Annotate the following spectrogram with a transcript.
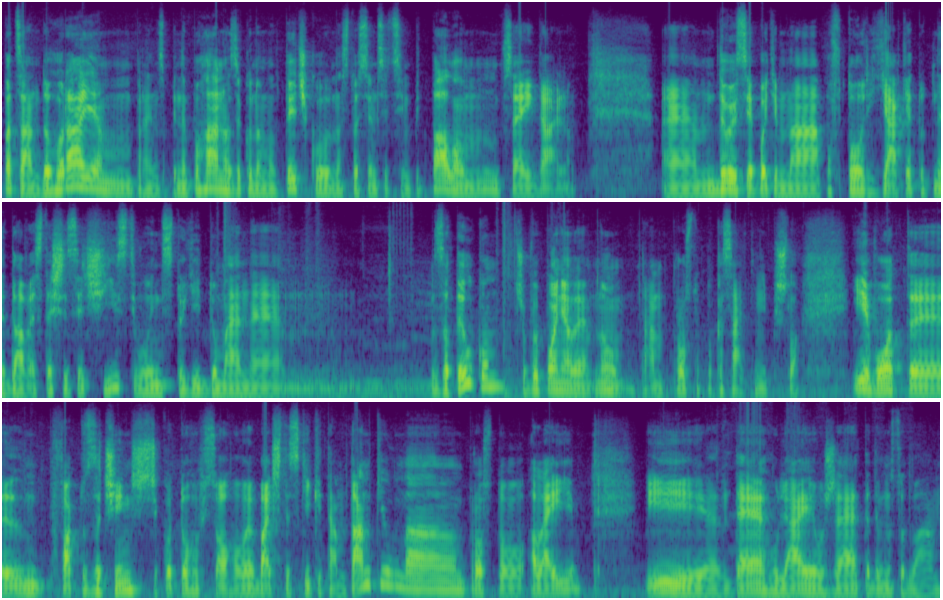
Пацан догорає, в принципі, непогано, зекономив тичку на 177 підпалом, все ідеально. Ем, дивився я потім на повторі, як я тут не дав СТ-66, він стоїть до мене затилком, щоб ви поняли. Ну, там просто по касатні пішло. І от, е, по факту, зачинщик того всього. Ви бачите, скільки там танків на просто алеї. І де гуляє вже Т-92.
